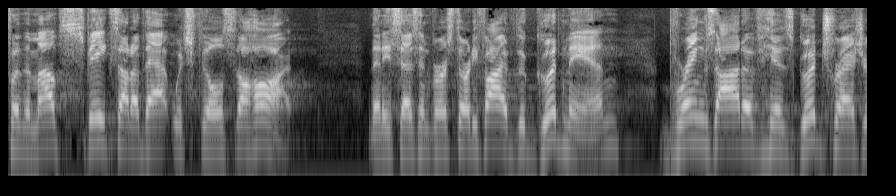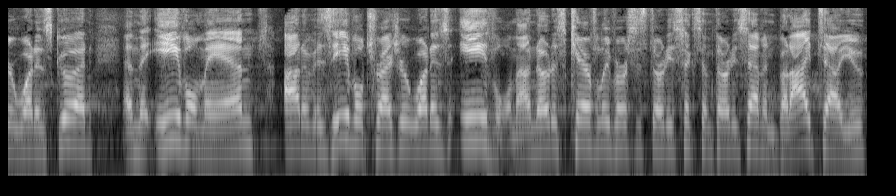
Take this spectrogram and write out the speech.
For the mouth speaks out of that which fills the heart. Then he says in verse 35 the good man brings out of his good treasure what is good, and the evil man out of his evil treasure what is evil. Now, notice carefully verses 36 and 37. But I tell you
